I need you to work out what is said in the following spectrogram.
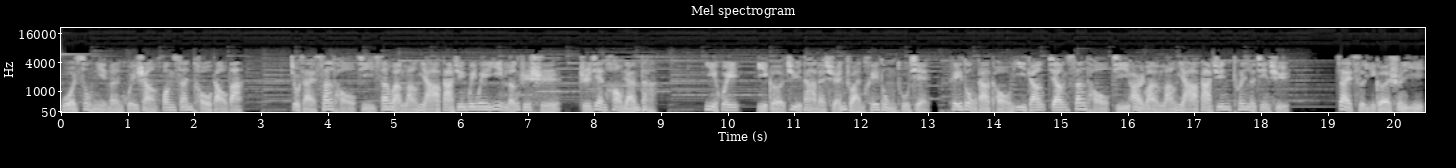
我送你们回上荒三头岛吧。”就在三头及三万狼牙大军微微一愣之时，只见浩然大一挥，一个巨大的旋转黑洞突现，黑洞大口一张，将三头及二万狼牙大军吞了进去。再次一个瞬移。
